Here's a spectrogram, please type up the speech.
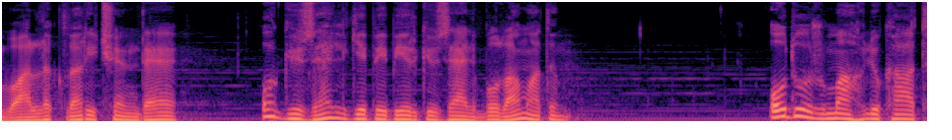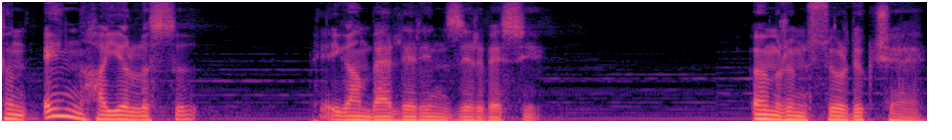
Varlıklar içinde o güzel gibi bir güzel bulamadım. Odur mahlukatın en hayırlısı, peygamberlerin zirvesi. Ömrüm sürdükçe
